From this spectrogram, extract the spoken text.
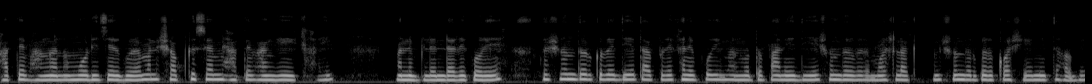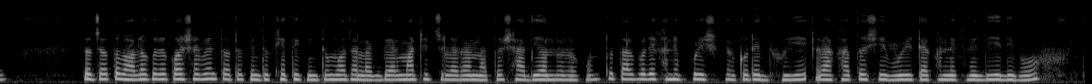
হাতে ভাঙানো মরিচের গুঁড়া মানে সব কিছু আমি হাতে ভাঙিয়েই খাই মানে ব্লেন্ডারে করে। তো সুন্দর করে দিয়ে তারপর এখানে পরিমাণ মতো পানি দিয়ে সুন্দর করে মশলাকে সুন্দর করে কষিয়ে নিতে হবে। তো যত ভালো করে কষাবেন, তত কিন্তু খেতে কিন্তু মজা লাগবে। আর মাটির চুলা রান্না তো স্বাদই অন্যরকম। তো তারপর এখানে পরিষ্কার করে ধুয়ে রাখা তো সেই বুড়িটা এখন এখানে দিয়ে দিব। তো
